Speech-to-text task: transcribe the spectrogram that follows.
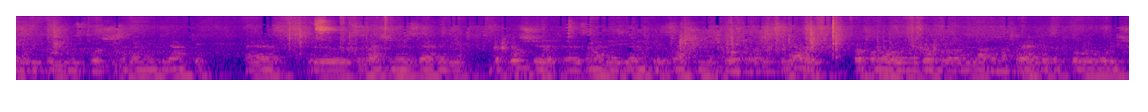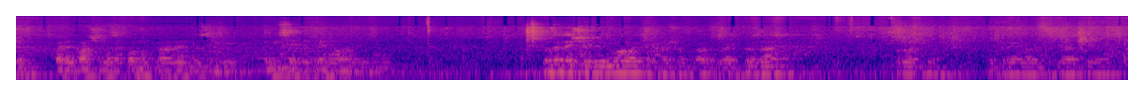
є невідповідність площі земельної ділянки, е, е, зазначення звернення до площі е, земельної ділянки зазначення договору. Заяви про договору не надано проект додаткової угоди, передбачено законом про оренду землі. Комісія підтримала відмову. Хто за те, щоб відмовити? Прошу за? Проти? Утримались?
